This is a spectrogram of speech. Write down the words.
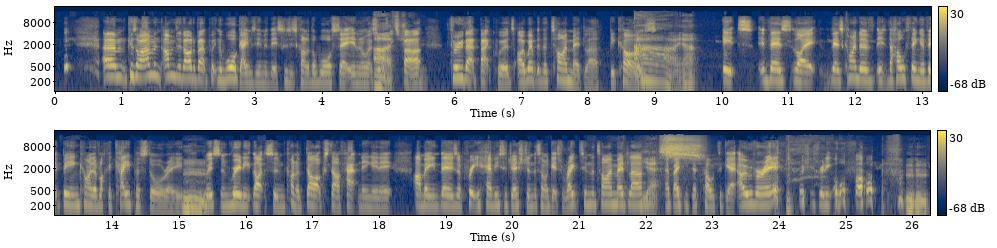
because I'm I'm denied about putting the war games in with this because it's kind of the war setting and all that sort Ah, of thing. But through that backwards, I went with the time meddler because Ah, yeah. it's there's like there's kind of it, the whole thing of it being kind of like a caper story Mm. with some really like some kind of dark stuff happening in it. I mean, there's a pretty heavy suggestion that someone gets raped in the time meddler, Yes. and basically just told to get over it, which is really awful. hmm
